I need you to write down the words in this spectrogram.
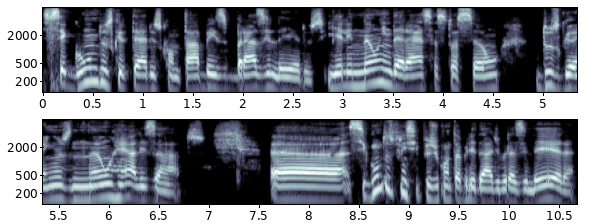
segundo os critérios contábeis brasileiros e ele não endereça a situação dos ganhos não realizados. Uh, segundo os princípios de contabilidade brasileira,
